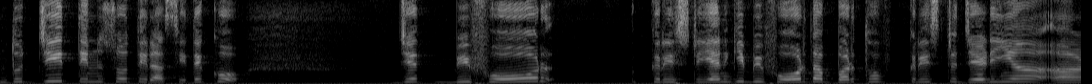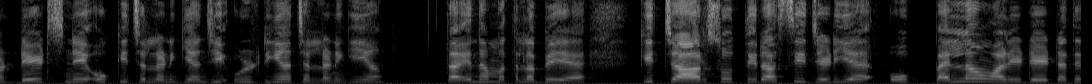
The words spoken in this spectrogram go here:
ਦੂਜੀ 383 ਦੇਖੋ, ਜੇ ਬਿਫੋਰ ਕ੍ਰਿਸਟ, ਯਾਨੀ ਕਿ before the birth of Christ ਜਿਹੜੀਆਂ ਡੇਟਸ ਨੇ, ਉਹ ਕੀ ਚੱਲਣਗੀਆਂ ਜੀ? ਉਲਟੀਆਂ ਚੱਲਣਗੀਆਂ। ਤਾਂ ਇਹਦਾ ਮਤਲਬ ਇਹ ਹੈ ਕਿ 483 ਜਿਹੜੀ ਹੈ, ਉਹ ਪਹਿਲਾਂ ਵਾਲੀ ਡੇਟ ਹੈ ਤੇ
